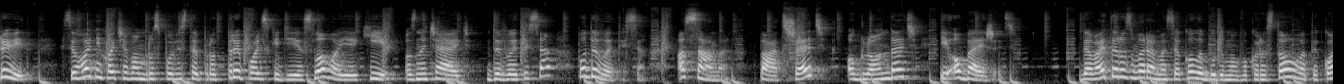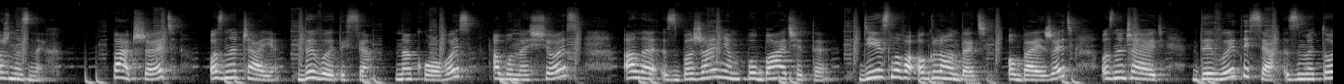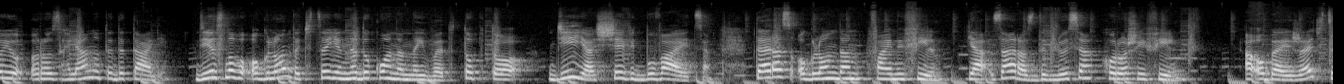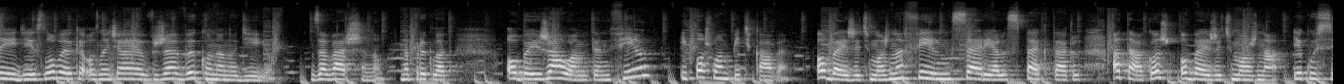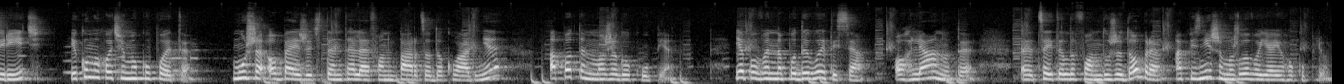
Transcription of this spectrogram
Привіт! Сьогодні хочу вам розповісти про три польські дієслова, які означають дивитися, подивитися, а саме patrzeć, oglądać і obejrzeć. Давайте розберемося, коли будемо використовувати кожне з них. Patrzeć означає дивитися на когось або на щось, але з бажанням побачити. Дієслова oglądać, obejrzeć означають дивитися з метою розглянути деталі. Дієслово oglądać – це є недоконаний вид, тобто дія ще відбувається. Teraz oglądam файний фільм. Я зараз дивлюся хороший фільм. А obejrzeć – це є дієслово, яке означає вже виконану дію, завершено. Наприклад, obejrzałam ten film і poszłam pić kawę. Obejrzeć можна фільм, серіал, спектакль, а також obejrzeć можна якусь річ, яку ми хочемо купити. Muszę obejrzeć ten telefon bardzo dokładnie, а потім може го купі. Я повинна подивитися, оглянути е, цей телефон дуже добре, а пізніше, можливо, я його куплю.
